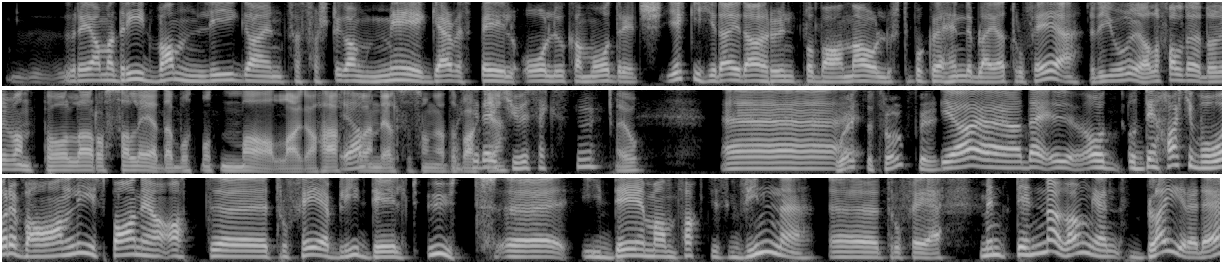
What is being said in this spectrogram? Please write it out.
Real Madrid vant ligaen for første gang med Gareth Bale og Luka Modric. Gikk ikke de da rundt på banen og lurte på hvor hen det ble av trofeet? De gjorde i alle fall det da de vant på La Rosaleda bort mot Malaga her Ja. for en del sesonger tilbake. Var ikke det i 2016? Jo. Eh, the trophy? ja, ja, ja det, og, og det har ikke vært vanlig i Spania at uh, trofeet blir delt ut uh, idet man faktisk vinner uh, trofeet, men denne gangen ble det det.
